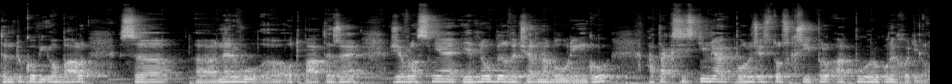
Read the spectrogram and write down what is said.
ten tukový obal z eh, nervů eh, od páteře, že vlastně jednou byl večer na bowlingu a tak si s tím nějak pohl, že to skřípl a půl roku nechodil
